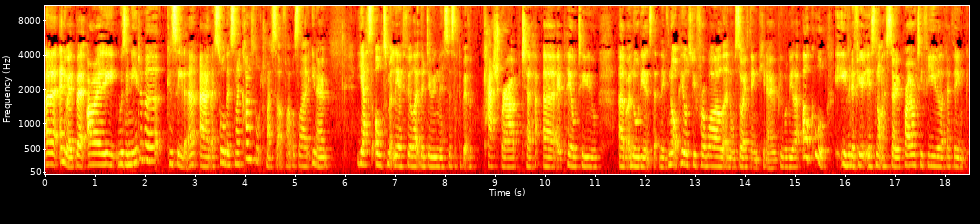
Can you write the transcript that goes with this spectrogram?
Uh, anyway, but I was in need of a concealer and I saw this and I kind of thought to myself, I was like, you know, yes, ultimately I feel like they're doing this as like a bit of a cash grab to uh, appeal to um, an audience that they've not appealed to for a while. And also I think, you know, people will be like, oh cool, even if you, it's not necessarily a priority for you, like I think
